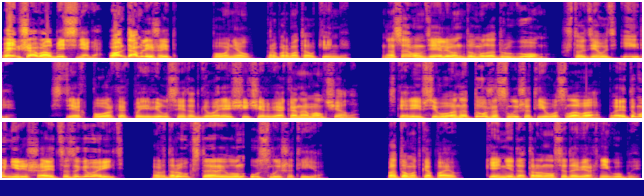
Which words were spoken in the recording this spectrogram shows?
видишь овал без снега? Он там лежит. — Понял, — пробормотал Кенни. На самом деле он думал о другом. Что делать Ире? С тех пор, как появился этот говорящий червяк, она молчала. Скорее всего, она тоже слышит его слова, поэтому не решается заговорить. Вдруг старый лун услышит ее. Потом откопаю. Кенни дотронулся до верхней губы.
